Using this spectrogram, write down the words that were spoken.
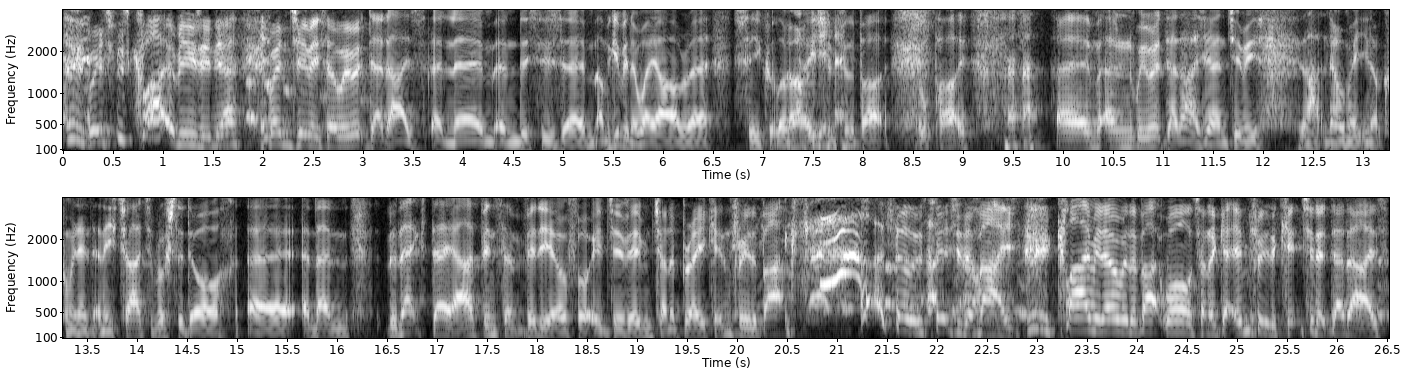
Which was quite amusing, yeah. When Jimmy, so we were at Dead Eyes, and um, and this is um, I'm giving away our uh, secret location yeah. for the party. Oh, party! um, and we were at Dead Eyes, yeah. And Jimmy's like, "No, mate, you're not coming in." And he's tried to rush the door, uh, and then the next day, I've been sent video footage of him trying to break in through the backs. so there's pictures of Mike climbing over the back wall, trying to get in through the kitchen at Dead Eyes.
